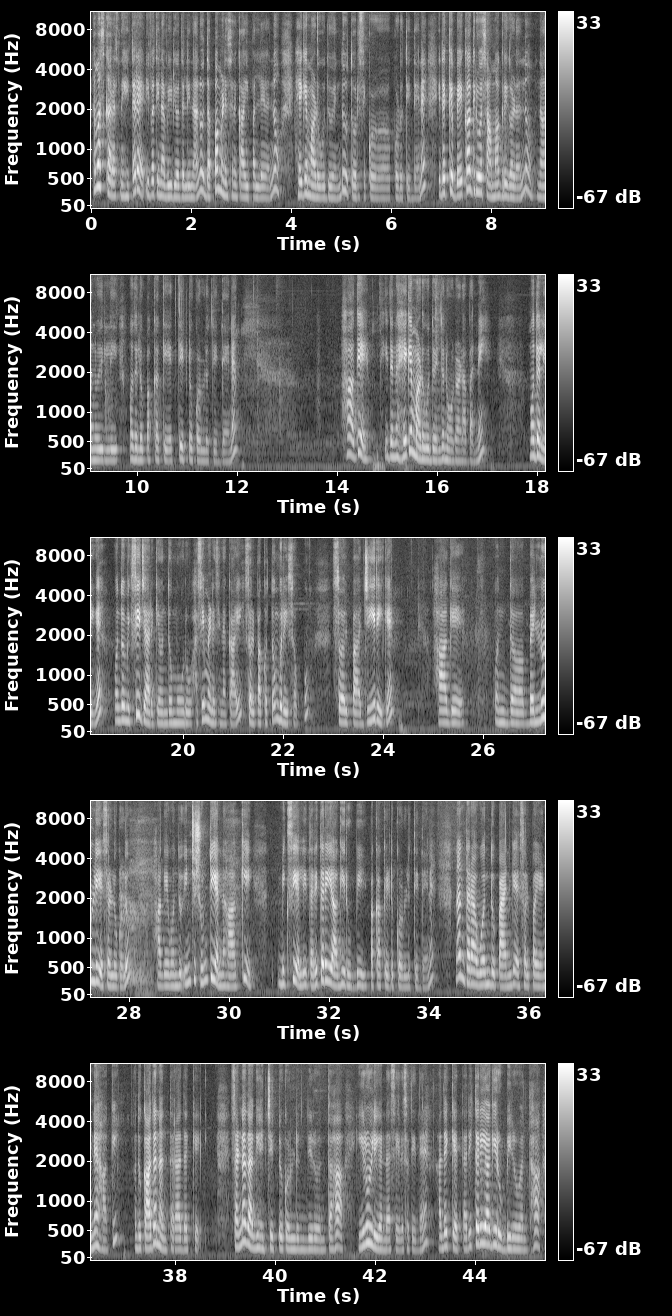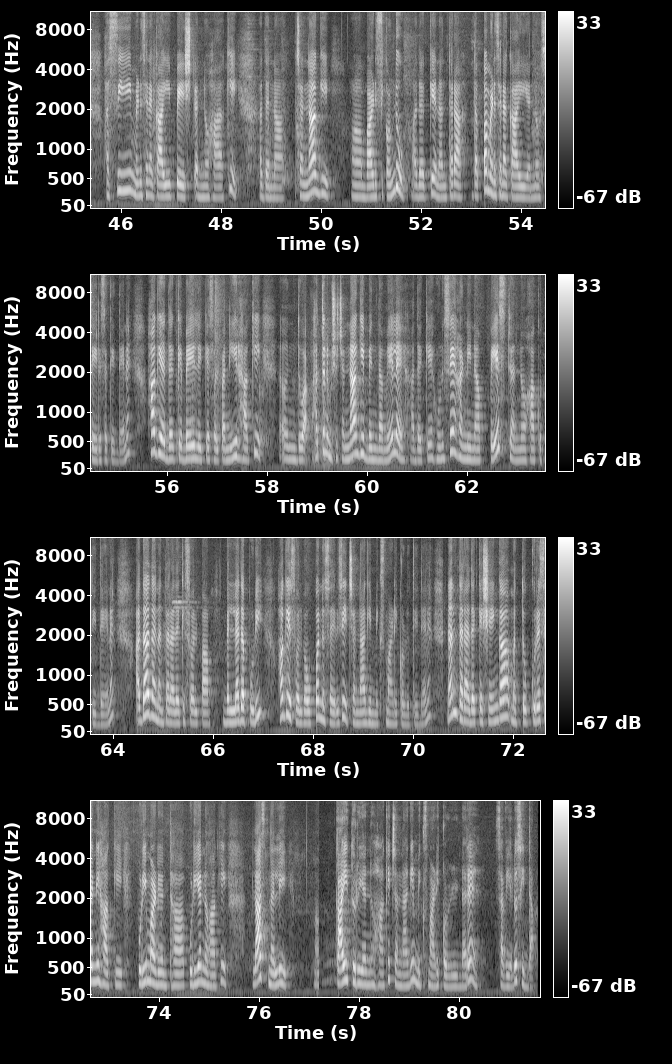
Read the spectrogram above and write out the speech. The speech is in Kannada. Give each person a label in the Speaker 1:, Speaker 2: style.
Speaker 1: ನಮಸ್ಕಾರ ಸ್ನೇಹಿತರೆ, ಇವತ್ತಿನ ವಿಡಿಯೋದಲ್ಲಿ ನಾನು ದಪ್ಪ ಮೆಣಸಿನಕಾಯಿ ಪಲ್ಯವನ್ನು ಹೇಗೆ ಮಾಡುವುದು ಎಂದು ತೋರಿಸಿಕೊ ಕೊಡುತ್ತಿದ್ದೇನೆ ಇದಕ್ಕೆ ಬೇಕಾಗಿರುವ ಸಾಮಗ್ರಿಗಳನ್ನು ನಾನು ಇಲ್ಲಿ ಮೊದಲು ಪಕ್ಕಕ್ಕೆ ಎತ್ತಿಟ್ಟುಕೊಳ್ಳುತ್ತಿದ್ದೇನೆ. ಹಾಗೆ ಇದನ್ನು ಹೇಗೆ ಮಾಡುವುದು ಎಂದು ನೋಡೋಣ ಬನ್ನಿ. ಮೊದಲಿಗೆ ಒಂದು ಮಿಕ್ಸಿ ಜಾರಿಗೆ ಒಂದು ಮೂರು ಹಸಿಮೆಣಸಿನಕಾಯಿ, ಸ್ವಲ್ಪ ಕೊತ್ತಂಬರಿ ಸೊಪ್ಪು, ಸ್ವಲ್ಪ ಜೀರಿಗೆ, ಹಾಗೆ ಒಂದು ಬೆಳ್ಳುಳ್ಳಿ ಎಸಳುಗಳು ಹಾಗೆ ಒಂದು ಇಂಚು ಶುಂಠಿಯನ್ನು ಹಾಕಿ ಮಿಕ್ಸಿಯಲ್ಲಿ ತರಿತರಿಯಾಗಿ ರುಬ್ಬಿ ಪಕ್ಕಕ್ಕೆ ಇಟ್ಟುಕೊಳ್ಳುತ್ತಿದ್ದೇನೆ. ನಂತರ ಒಂದು ಪ್ಯಾನ್ಗೆ ಸ್ವಲ್ಪ ಎಣ್ಣೆ ಹಾಕಿ, ಅದು ಕಾದ ನಂತರ ಅದಕ್ಕೆ ಸಣ್ಣದಾಗಿ ಹೆಚ್ಚಿಟ್ಟುಕೊಂಡಿರುವಂತಹ ಈರುಳ್ಳಿಯನ್ನು ಸೇರಿಸುತ್ತಿದ್ದೇನೆ. ಅದಕ್ಕೆ ತರಿತರಿಯಾಗಿ ರುಬ್ಬಿರುವಂತಹ ಹಸಿ ಮೆಣಸಿನಕಾಯಿ ಪೇಸ್ಟನ್ನು ಹಾಕಿ ಅದನ್ನು ಚೆನ್ನಾಗಿ ಬಾಡಿಸಿಕೊಂಡು ಅದಕ್ಕೆ ನಂತರ ದಪ್ಪ ಮೆಣಸಿನಕಾಯಿಯನ್ನು ಸೇರಿಸುತ್ತಿದ್ದೇನೆ. ಹಾಗೆ ಅದಕ್ಕೆ ಬೇಯಲಿಕ್ಕೆ ಸ್ವಲ್ಪ ನೀರು ಹಾಕಿ ಒಂದು ಹತ್ತು ನಿಮಿಷ ಚೆನ್ನಾಗಿ ಬೆಂದ ಮೇಲೆ ಅದಕ್ಕೆ ಹುಣಸೆ ಹಣ್ಣಿನ ಪೇಸ್ಟನ್ನು ಹಾಕುತ್ತಿದ್ದೇನೆ. ಅದಾದ ನಂತರ ಅದಕ್ಕೆ ಸ್ವಲ್ಪ ಬೆಲ್ಲದ ಪುಡಿ, ಹಾಗೆ ಸ್ವಲ್ಪ ಉಪ್ಪನ್ನು ಸೇರಿಸಿ ಚೆನ್ನಾಗಿ ಮಿಕ್ಸ್ ಮಾಡಿಕೊಳ್ಳುತ್ತಿದ್ದೇನೆ. ನಂತರ ಅದಕ್ಕೆ ಶೇಂಗಾ ಮತ್ತು ಕುರಸನ್ನಿ ಹಾಕಿ ಪುಡಿ ಮಾಡಿದಂತಹ ಪುಡಿಯನ್ನು ಹಾಕಿ ಲಾಸ್ಟ್ನಲ್ಲಿ ಕಾಯಿ ತುರಿಯನ್ನು ಹಾಕಿ ಚೆನ್ನಾಗಿ ಮಿಕ್ಸ್ ಮಾಡಿಕೊಂಡರೆ saverlo సిద్ధ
